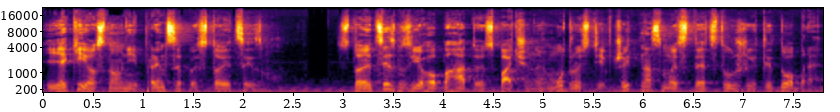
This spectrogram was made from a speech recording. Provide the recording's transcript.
Які основні принципи стоїцизму? Стоїцизм з його багатою спадщиною мудрості вчить нас мистецтву жити добре.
